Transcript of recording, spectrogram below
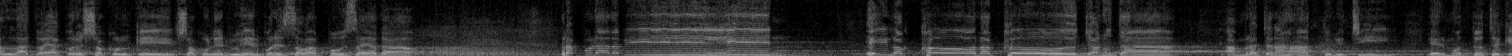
আল্লাহ দয়া করে সকলকে, সকলের রুহের পরে সবাব পৌঁছায় দাও। রব্বুল আলমিন, এই লক্ষ লক্ষ জনতা আমরা যারা হাত তুলেছি, এর মধ্য থেকে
